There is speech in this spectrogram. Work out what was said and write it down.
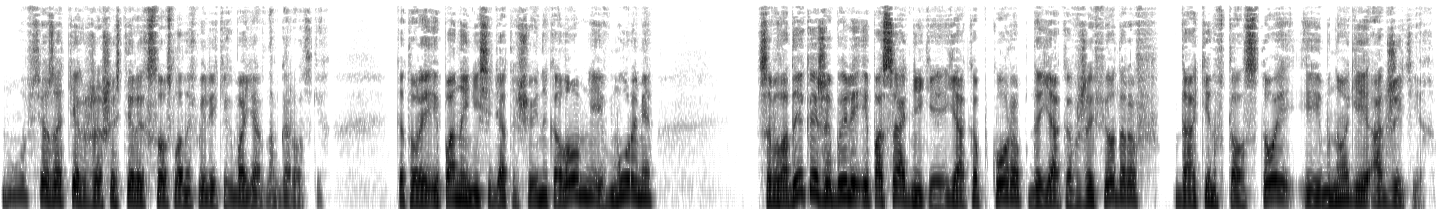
ну, все за тех же шестерых сосланных великих бояр новгородских, которые и поныне сидят еще и на Коломне, и в Муроме, со владыкой же были и посадники Якоб Короб, да Яков же Федоров, да Акинф Толстой и многие отжитиях.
